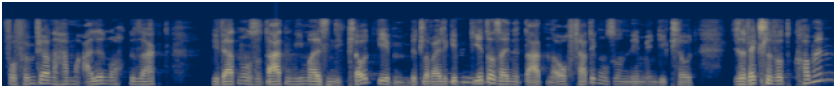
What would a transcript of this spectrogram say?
vor fünf Jahren haben alle noch gesagt, wir werden unsere Daten niemals in die Cloud geben. Mittlerweile gibt mhm. jeder seine Daten auch Fertigungsunternehmen in die Cloud. Dieser Wechsel wird kommen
